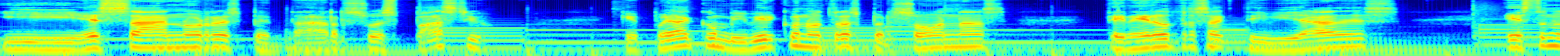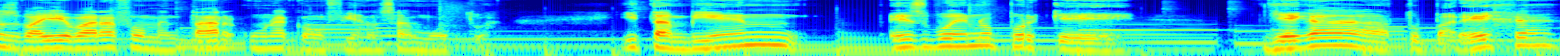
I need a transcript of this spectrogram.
Y es sano respetar su espacio que pueda convivir con otras personas, tener otras actividades, esto nos va a llevar a fomentar una confianza mutua. Y también es bueno porque llega tu pareja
